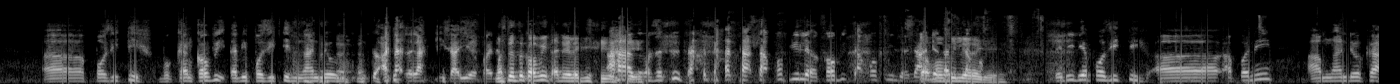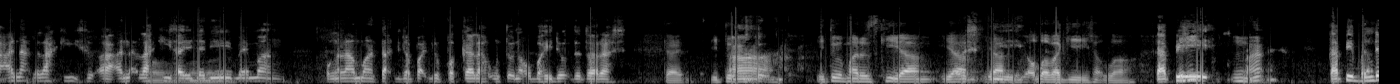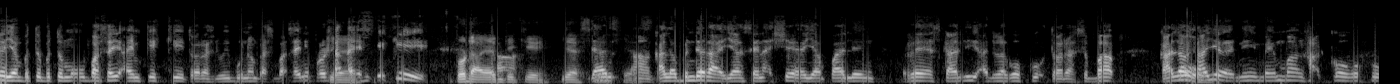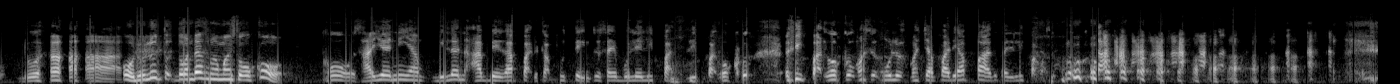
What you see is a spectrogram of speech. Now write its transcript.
uh, positif bukan covid tapi positif mengandung untuk anak lelaki saya pada Masa tu COVID tak ada lagi. Ah, masa tu tak, tak, tak, tak popular. Covid tak popular. Dah tak ada popular tak lagi. Jadi dia positif. Uh, apa ni? Uh, mengandungkan anak lelaki. Uh, anak lelaki oh. saya. Jadi memang pengalaman tak dapat dilupakan lah untuk nak ubah hidup tu Ras. Kan. Itu Ah. itu itu memang rezeki yang yang Rezeki. yang Allah bagi insya-Allah. Tapi Jadi, hmm. ha? Tapi benda yang betul-betul mengubah saya IMKK Tuan Ras 2016 sebab saya ni produk Yes. IMKK. Produk MKK. Yes, Dan yes, yes. ah, kalau benda lah yang saya nak share yang paling rare sekali adalah rokok Tuan Ras sebab kalau Oh. saya ni memang hardcore rokok. Dua. Oh, dulu tu- Tuan Das memang sokok. Oh, saya ni yang bila nak habis rapat dekat puting tu saya boleh lipat, lipat rokok, lipat rokok masuk mulut macam pada apa tu kan lipat masuk mulut.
